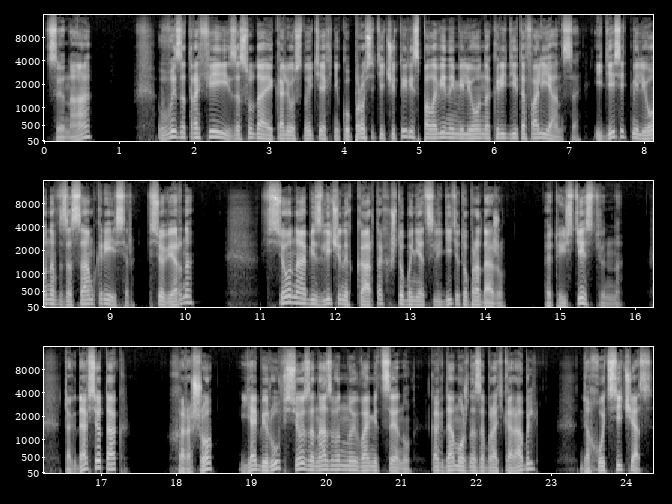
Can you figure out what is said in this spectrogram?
Цена? Вы за трофеи, за суда и колесную технику просите 4,5 миллиона кредитов Альянса и 10 миллионов за сам крейсер. Все верно? Все на обезличенных картах, чтобы не отследить эту продажу. Это естественно. Тогда все так. Хорошо, я беру все за названную вами цену. Когда можно забрать корабль? Да хоть сейчас.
